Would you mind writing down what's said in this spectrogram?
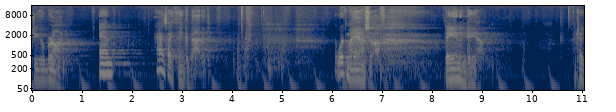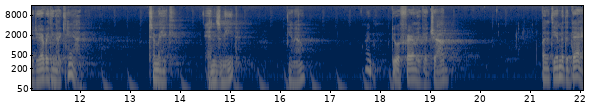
Geo Brawn. And as I think about it, I work my ass off, day in and day out. I try to do everything I can to make ends meet, you know? I do a fairly good job. But at the end of the day,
